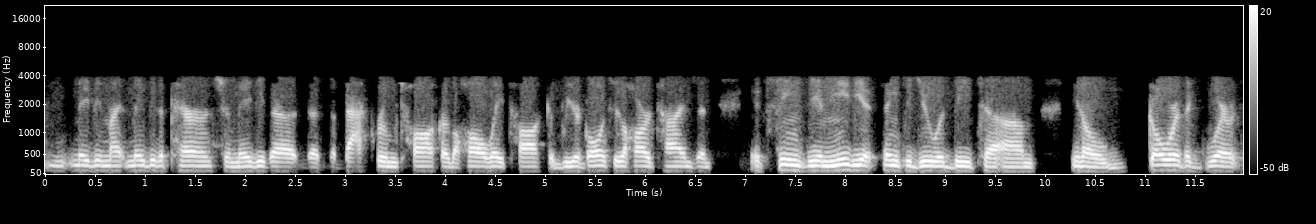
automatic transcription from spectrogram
maybe my maybe the parents or maybe the, the the backroom talk or the hallway talk we are going through the hard times and it seems the immediate thing to do would be to um you know go where the where it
